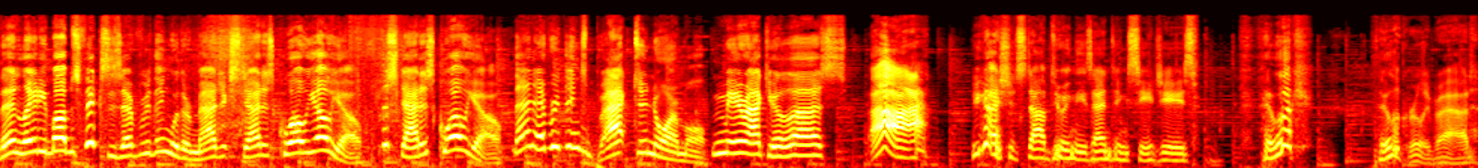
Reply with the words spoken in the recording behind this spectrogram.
Then Ladybubs fixes everything with her magic status quo yo-yo. The status quo yo. Then everything's back to normal. Miraculous. Ah! You guys should stop doing these ending CGs. They look... They look really bad.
